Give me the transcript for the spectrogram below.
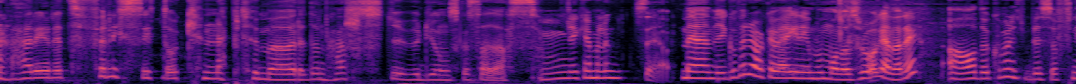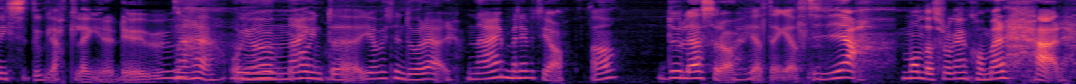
Här är det ett fnissigt och knäppt humör den här studion ska sägas. Mm, det kan man lugnt säga. Men vi går väl raka vägen in på måndagsfrågan eller? Ja, då kommer det inte bli så fnissigt och glatt längre du. Nähä, och jag, Mm, nej. har inte, jag vet inte vad det är. Nej, men det vet jag. Ja, du läser då helt enkelt. Ja, måndagsfrågan kommer här.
